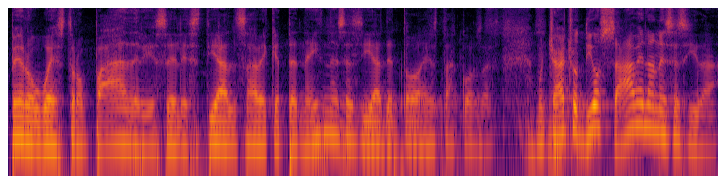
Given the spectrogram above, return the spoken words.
Pero vuestro Padre Celestial sabe que tenéis necesidad de todas estas cosas. Muchachos, Dios sabe la necesidad.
